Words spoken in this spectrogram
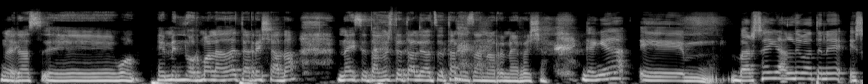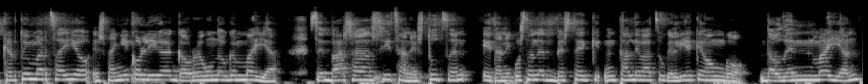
Bai. Beraz, e, bueno, hemen normala da eta erresa da, naiz eta beste talde batzuetan ez da horren erresa. Gainera, eh, Barsai alde batene eskertu inbartzaio Espainiko ligak gaur egun dauken maila, ze Barsa zitzan estutzen, eta nik usten dut beste talde batzuk eliek egongo dauden mailan,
